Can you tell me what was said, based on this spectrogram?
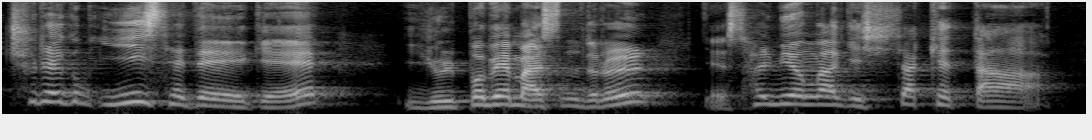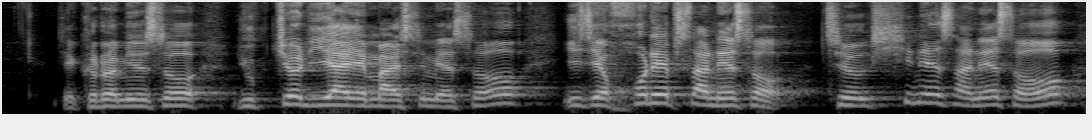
출애굽 2세대에게 율법의 말씀들을 설명하기 시작했다. 그러면서 6절 이하의 말씀에서 이제 호렙산에서 즉 시내산에서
